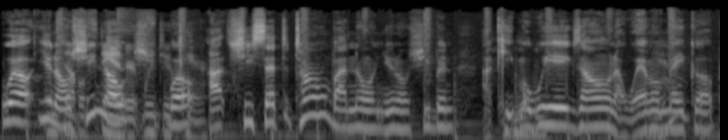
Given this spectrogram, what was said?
Well, you know, she standard, knows. we do well, care. I, she set the tone by knowing, you know, she been. I keep Mm-hmm. my wigs on. I wear my makeup.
